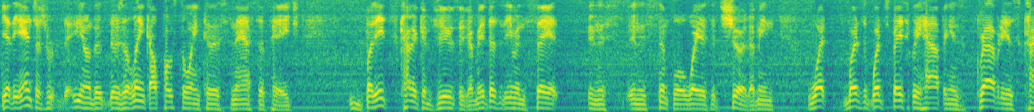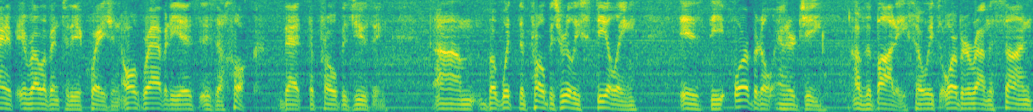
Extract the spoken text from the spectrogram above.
yeah, the answers, you know, the, there's a link, I'll post a link to this NASA page. But it's kind of confusing. I mean, it doesn't even say it in this in as simple a way as it should. I mean, what what's what's basically happening is gravity is kind of irrelevant to the equation. All gravity is is a hook that the probe is using. Um, but what the probe is really stealing is the orbital energy of the body. So its orbit around the sun,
